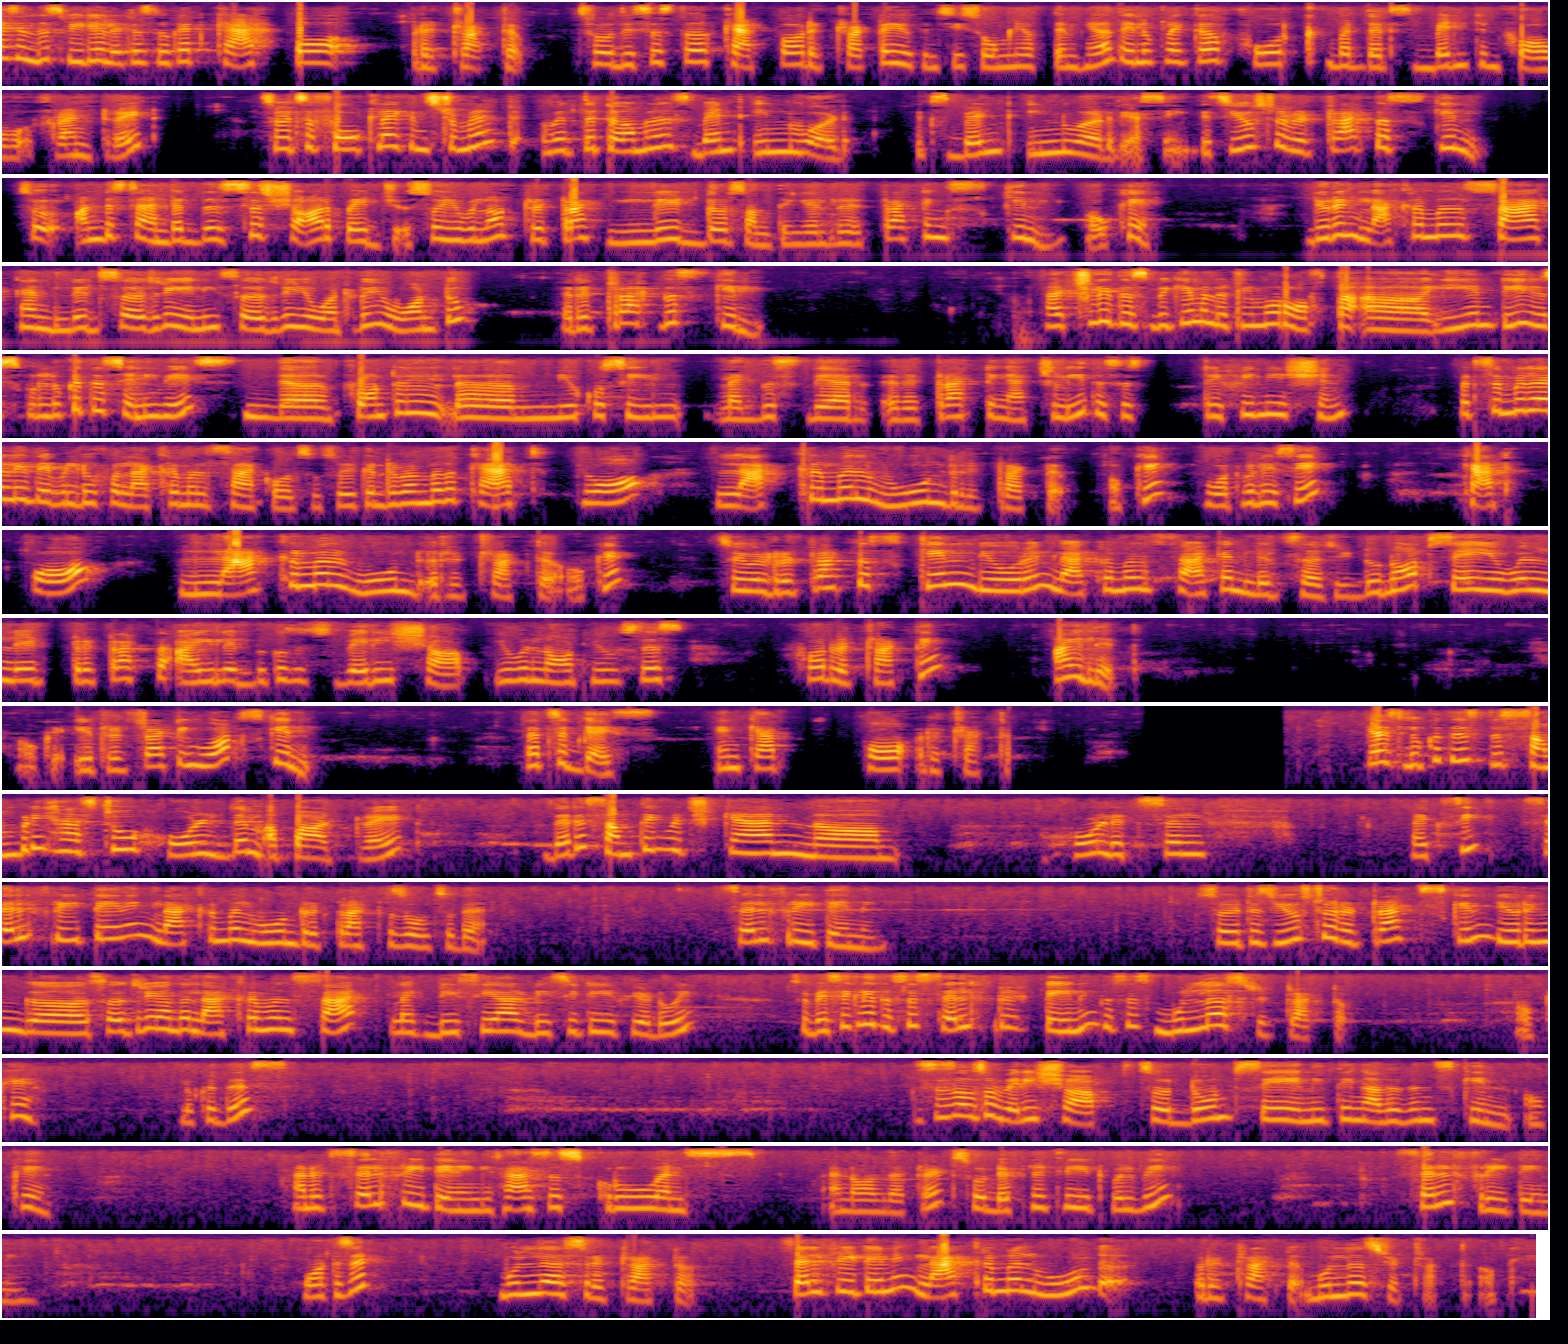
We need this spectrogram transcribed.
Guys, in this video, let us look at cat paw retractor. So this is the cat paw retractor. You can see so many of them here. They look like a fork, but that's bent in forward, front, right? So it's a fork-like instrument with the terminals bent inward. It's bent inward, they are saying. It's used to retract the skin. So understand that this is a sharp edge. So you will not retract lid or something. You're retracting skin, okay? During lacrimal sac and lid surgery, any surgery you want to do, you want to retract the skin. Actually, this became a little more of the uh, ENT. Just look at this anyways. The frontal uh, mucocele like this, they are retracting actually. This is trephination. But similarly, they will do for lacrimal sac also. So you can remember the cat paw lacrimal wound retractor. Okay. What will you say? Cat paw lacrimal wound retractor. Okay. So you will retract the skin during lacrimal sac and lid surgery. Do not say you will lid, retract the eyelid because it's very sharp. You will not use this for retracting eyelid. Okay, it's retracting what? Skin. That's it guys, in cat paw retractor. Guys, look at this. This somebody has to hold them apart, right? There is something which can um, hold itself, like see, self-retaining lacrimal wound retractor is also there. Self-retaining. So it is used to retract skin during uh, surgery on the lacrimal sac like DCR, DCT if you are doing. So basically this is self-retaining, this is Muller's retractor. Okay, look at this. This is also very sharp, so don't say anything other than skin, okay. And it's self-retaining, it has a screw and, and all that, right. So definitely it will be self-retaining. What is it? Muller's retractor self-retaining lacrimal wound retractor, Muller's retractor. Okay.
